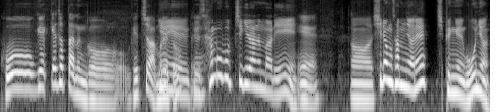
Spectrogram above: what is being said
그게 깨졌다는 거겠죠, 아무래도. 예, 예. 그 사모법칙이라는 말이 예. 어, 실형 3년에 집행유예 5년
